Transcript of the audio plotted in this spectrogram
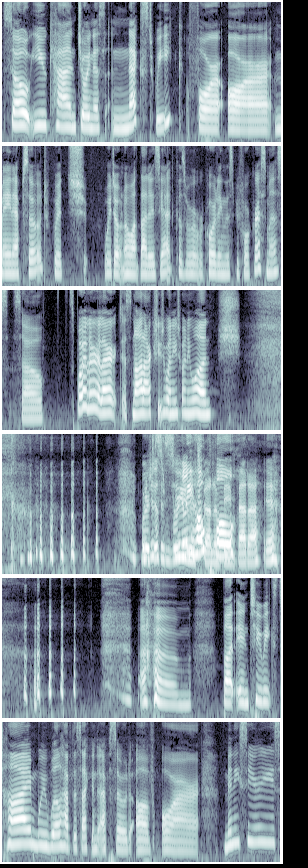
So you can join us next week for our main episode, which we don't know what that is yet because we're recording this before Christmas. So, spoiler alert, it's not actually 2021. Shh. we're We just, assume really hopeful. Be better. Yeah. Um, but in two weeks' time, we will have the second episode of our miniseries,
